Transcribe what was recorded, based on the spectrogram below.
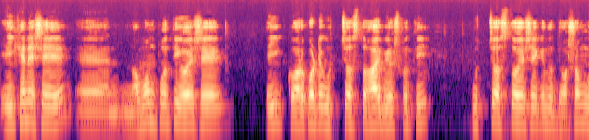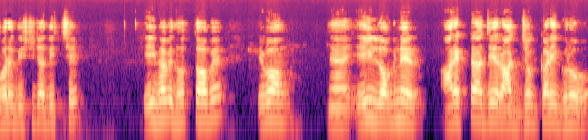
এইখানে সে আহ, নবমপতি হয়ে সে এই কর্কটে উচ্চস্থ হয় বৃহস্পতি। উচ্চস্থ হয়ে সে কিন্তু দশম ঘরে দৃষ্টিটা দিচ্ছে। এইভাবে ধরতে হবে এবং এই লগ্নের আরেকটা যে রাজ্যকারী গ্রহ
